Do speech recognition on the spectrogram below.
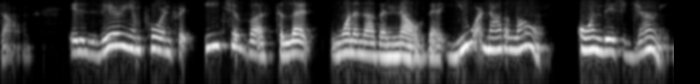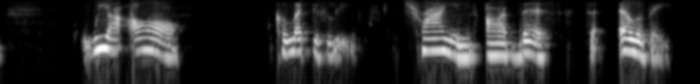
zones. It is very important for each of us to let one another know that you are not alone on this journey. We are all collectively trying our best to elevate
